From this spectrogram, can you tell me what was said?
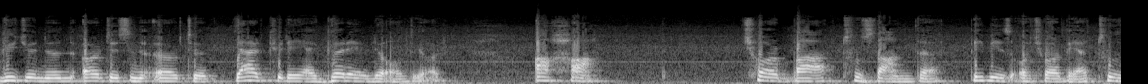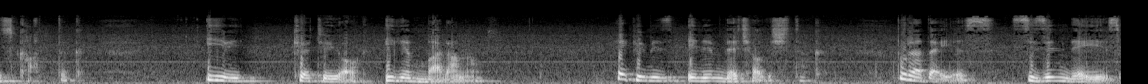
gücünün örtüsünü örtüp yer küreye görevli oluyor. Aha, çorba tuzlandı ve biz o çorbaya tuz kattık. İyi kötü yok, ilim var anam. Hepimiz ilimle çalıştık. Buradayız, sizinleyiz,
